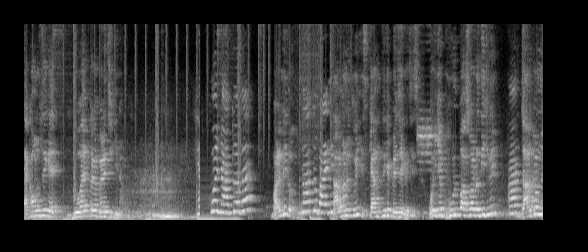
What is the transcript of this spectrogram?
অ্যাকাউন্ট থেকে দু হাজার টাকা বেড়েছে কিনা? কই না তো দাদা বাড়েনি তো? না তো বাড়িতে তার মানে তুই স্ক্যাম থেকে বেঁচে গেছিস। ওই যে ভুল পাসওয়ার্ডটা দিয়েছিলি আচ্ছা। যার জন্য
